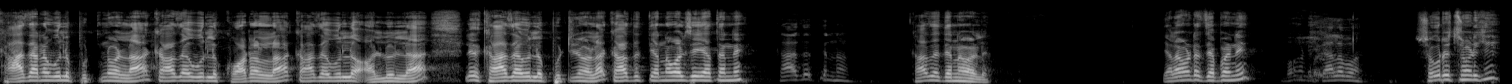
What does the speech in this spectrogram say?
కాజాన ఊళ్ళో పుట్టినోళ్ళ? కాజా ఊళ్ళో కోడళ్ళ? కాజా ఊళ్ళో అల్లుళ్ళ? లేదా కాజా ఊళ్ళో పుట్టినోళ్ళ? కాజా తిన్నవాళ్ళు చేయతండి కాజా తిన్నాడు కాజా తిన్నవాళ్ళు. ఎలా ఉంటుంది చెప్పండి? చాలా బాగుంది. షుగర్ వచ్చినోడికి?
